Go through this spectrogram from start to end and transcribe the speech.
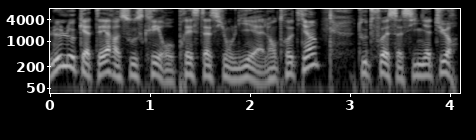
le locataire à souscrire aux prestations liées à l'entretien. Toutefois, sa signature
